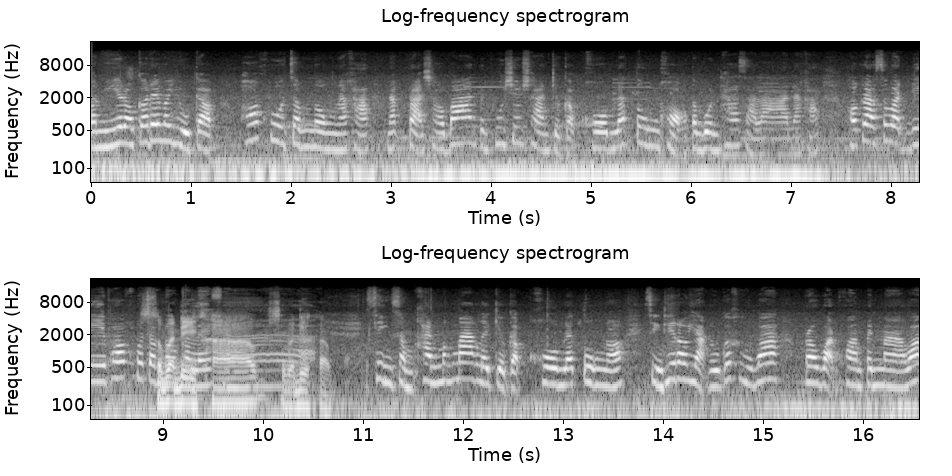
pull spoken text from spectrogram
ตอนนี้เราก็ได้มาอยู่กับพ่อครูจำนงนะคะ นักปราชญ์ชาวบ้านเป็นผู้เชี่ยวชาญเกี่ยวกับโคมและตุงของตำบลท่าสารานะคะ ขอกราบสวัสดีพ่อครูจำนงสวัสดีกันเลยคค่ะรับ สวัสดีครับ สิ่งสำคัญมาก ๆ เลยเกี่ยวกับโคมและตุงเนาะสิ่งที่เราอยากรู้ก็คือว่าประวัติความเป็นมาว่า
